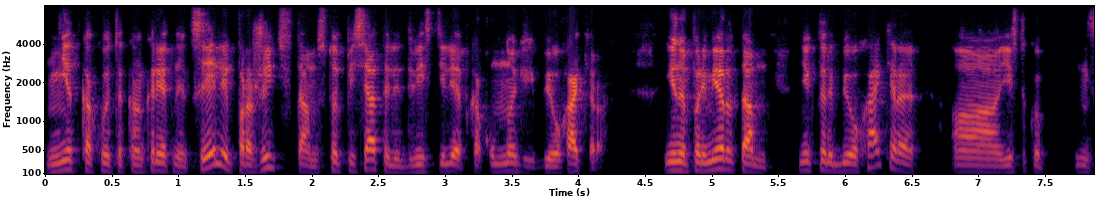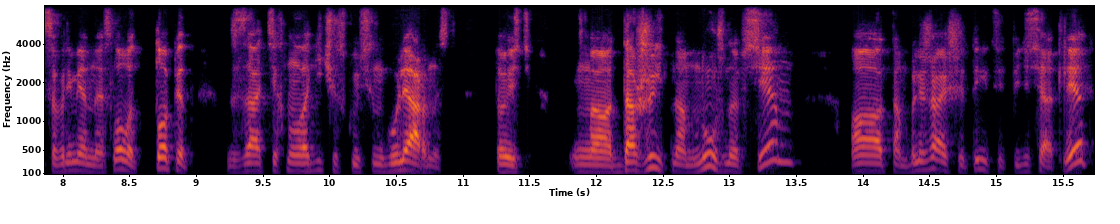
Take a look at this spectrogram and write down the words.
нет какой-то конкретной цели прожить там 150 или 200 лет, как у многих биохакеров. И, например, там некоторые биохакеры, а, есть такое современное слово, топят за технологическую сингулярность. То есть а, дожить нам нужно всем, а, там, ближайшие 30-50 лет,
